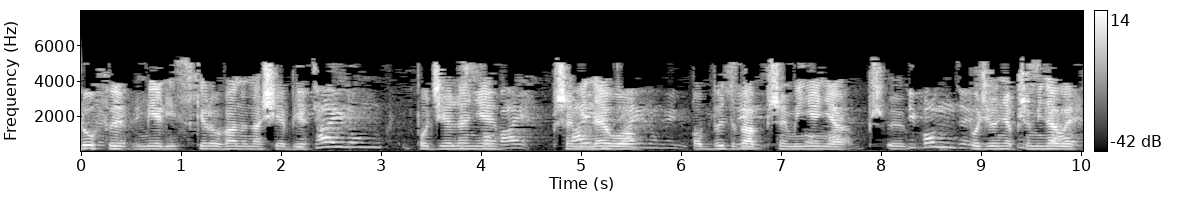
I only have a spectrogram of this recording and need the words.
lufy mieli skierowane na siebie. Podzielenie przeminęło, obydwa przemienienia, podzielenia przeminęły,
